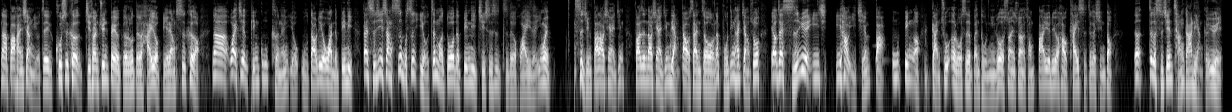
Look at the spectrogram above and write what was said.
那包含像有这个库斯克集团军、贝尔格罗德，还有别良斯克哦。那外界评估可能有五到六万的兵力，但实际上是不是有这么多的兵力，其实是值得怀疑的，因为。事情发到现在已经发生到现在已经两到三周哦，那普京还讲说要在十月一一号以前把乌兵哦赶出俄罗斯的本土。你如果算一算，从八月六号开始这个行动，那这个时间长达两个月。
